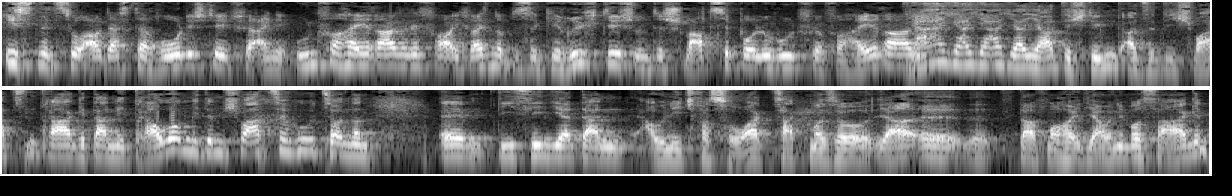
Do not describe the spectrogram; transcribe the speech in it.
Ist nicht so auch, dass der rote steht für eine unverheiratete Frau? Ich weiß nicht, ob das ein Gerücht ist und der schwarze Bollenhut für verheiratet. Ja, ja, ja, ja, ja, das stimmt. Also die Schwarzen tragen dann nicht Trauer mit dem schwarzen Hut, sondern ähm, die sind ja dann auch nicht versorgt, sagt man so. Ja, äh, darf man heute ja auch nicht mehr sagen.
